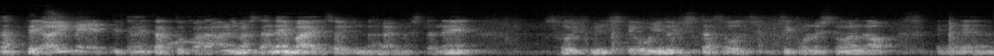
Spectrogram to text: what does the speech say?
立って歩めって書いたとこかありましたね。前そういうふうに習いましたね。そういうふうにしてお祈りしたそうです。でこの人がな、えー、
